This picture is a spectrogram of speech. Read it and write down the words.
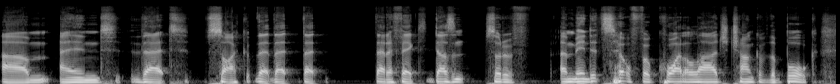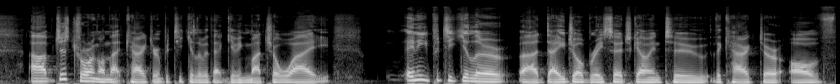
um, and that psych that that that that effect doesn't sort of amend itself for quite a large chunk of the book. Uh, just drawing on that character in particular, without giving much away, any particular uh, day job research go into the character of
